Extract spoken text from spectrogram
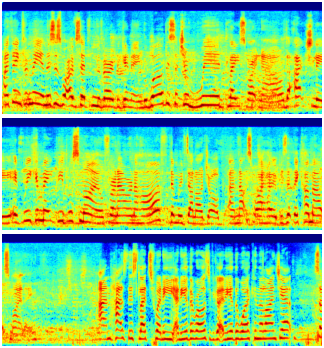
I think for me, and this is what I've said from the very beginning, the world is such a weird place right now that actually, if we can make people smile for an hour and a half, then we've done our job. And that's what I hope, is that they come out smiling. And has this led to any, any other roles? Have you got any other work in the lines yet? So,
